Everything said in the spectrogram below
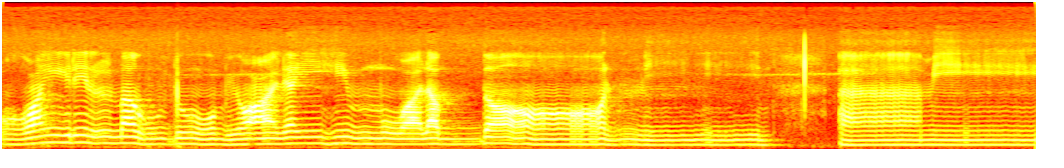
غير المغضوب عليهم ولا الضالين. آمين.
